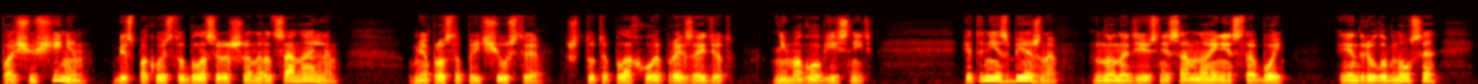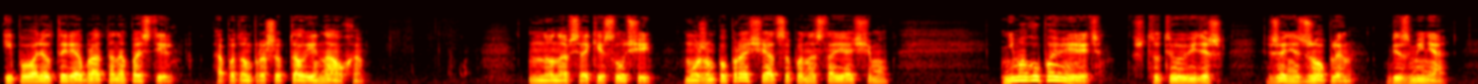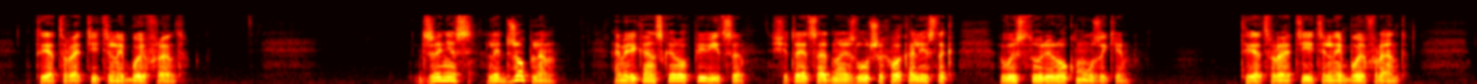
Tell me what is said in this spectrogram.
По ощущениям, беспокойство было совершенно рациональным. У меня просто предчувствие, что-то плохое произойдет. Не могу объяснить. Это неизбежно, но, надеюсь, не со мной и не с тобой. Эндрю улыбнулся и повалил Терри обратно на постель, а потом прошептал ей на ухо. Но на всякий случай можем попрощаться по-настоящему. Не могу поверить, что ты увидишь Дженнис Джоплин без меня. Ты отвратительный бойфренд. Дженнис Ли Джоплин, американская рок-певица, считается одной из лучших вокалисток в истории рок-музыки. Ты отвратительный бойфренд.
